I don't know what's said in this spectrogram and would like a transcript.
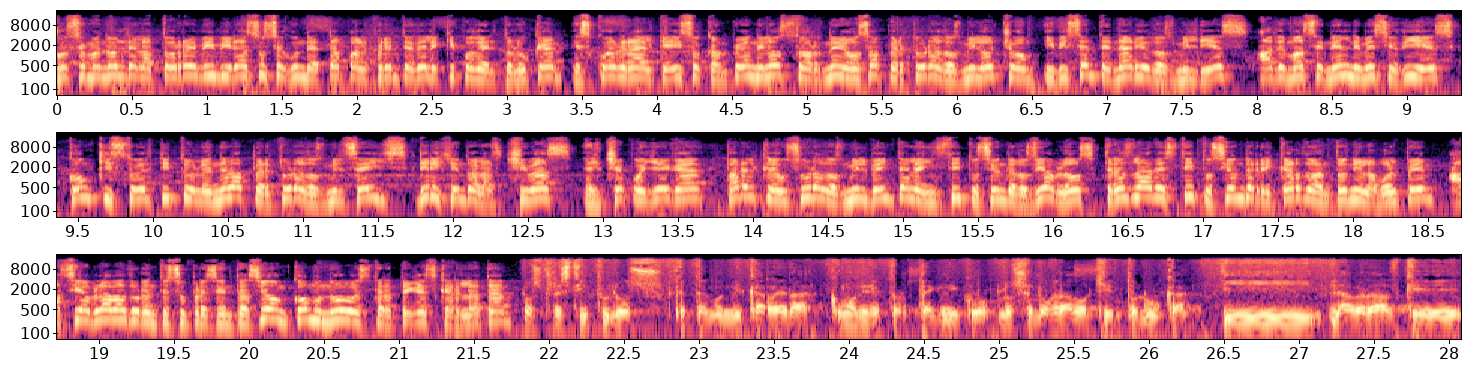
José Manuel de la Torre vivirá su segunda etapa al frente del equipo del Toluca, escuadra al que hizo campeón en los torneos Apertura 2008 y Bicentenario 2010. Además, en el Nemesio 10 conquistó el título en el Apertura 2006, dirigiendo a las Chivas. El Chepo llega para el Clausura 2020 a la institución de los Diablos tras la destitución de Ricardo Antonio Lavolpe. Así hablaba durante su presentación como nuevo estratega escarlata. Los tres títulos que tengo en mi carrera como director técnico los he logrado aquí en Toluca y la verdad que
